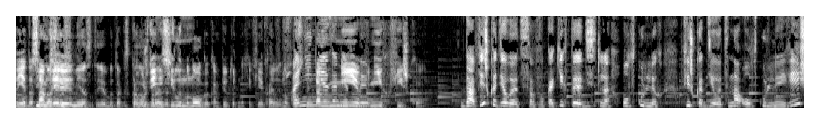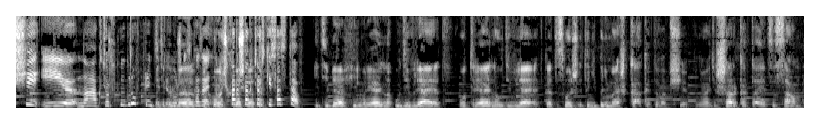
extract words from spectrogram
Нет, на самом деле место, я бы так сказал. пробуждении правильно. силы много компьютерных эффектов. Конечно. Но просто Они там не в них фишка. Да, фишка делается в каких-то действительно олдскульных, фишка делается на олдскульные вещи и на актерскую игру, в принципе, Знаете, можно сказать. Там приходишь очень хороший актерский состав. и тебя фильм реально удивляет, вот реально удивляет. Когда ты смотришь, и ты не понимаешь, как это вообще. Понимаете, шар катается сам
